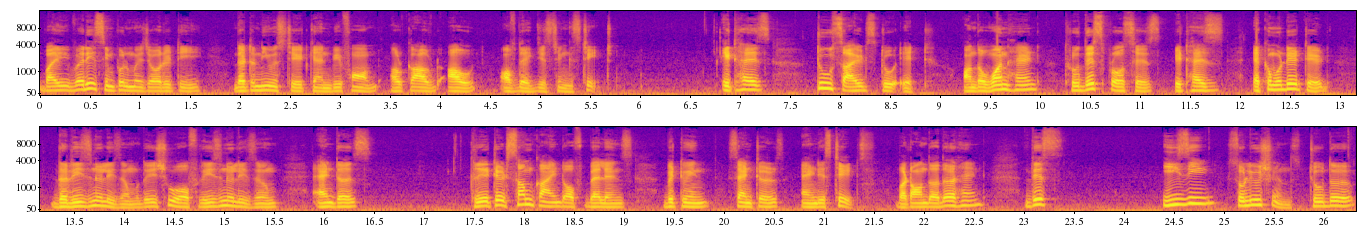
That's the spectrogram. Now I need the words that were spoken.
by very simple majority that a new state can be formed or carved out of the existing state. It has two sides to it. On the one hand, through this process, it has accommodated the regionalism, the issue of regionalism and thus created some kind of balance between centers and states. But on the other hand, this easy solutions to the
